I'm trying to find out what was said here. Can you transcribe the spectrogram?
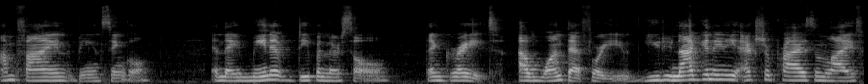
I'm fine being single and they mean it deep in their soul, then great. I want that for you. You do not get any extra prize in life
